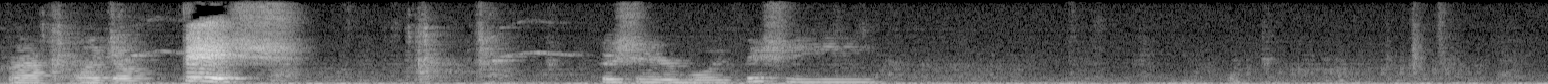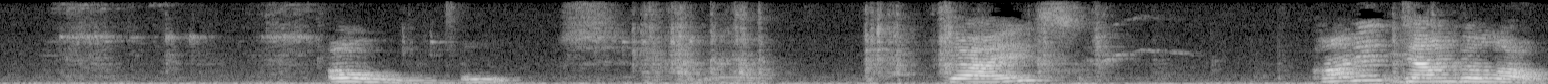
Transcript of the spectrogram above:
Crack like a fish. Fishy, your boy, fishy. Oh, bolts. Guys, comment down below.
